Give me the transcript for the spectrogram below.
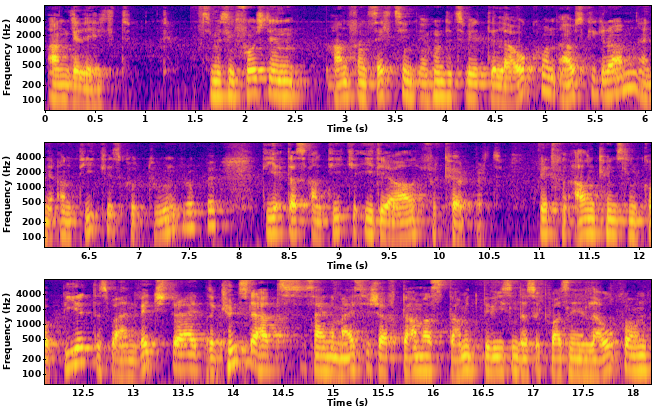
angelegt. Sie müssen sich vorstellen, Anfang 16. Jahrhunderts wird der Laokon ausgegraben, eine antike Skulpturengruppe, die das antike Ideal verkörpert wird von allen Künstlern kopiert. Das war ein Wettstreit. Der Künstler hat seine Meisterschaft damals damit bewiesen, dass er quasi einen Laokoon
